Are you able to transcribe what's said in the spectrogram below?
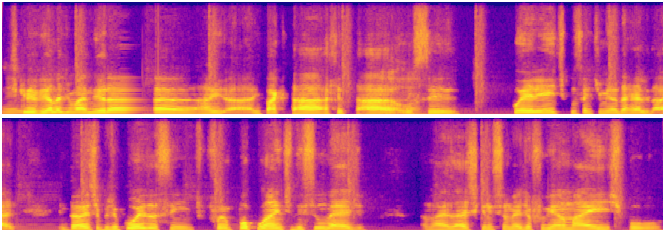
é. escrevê-la de maneira a, a impactar, afetar, uhum. ou ser coerente com o sentimento da realidade. Então, esse tipo de coisa, assim, tipo, foi um pouco antes do ensino médio. Mas acho que no ensino médio eu fui ganhando mais, tipo,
